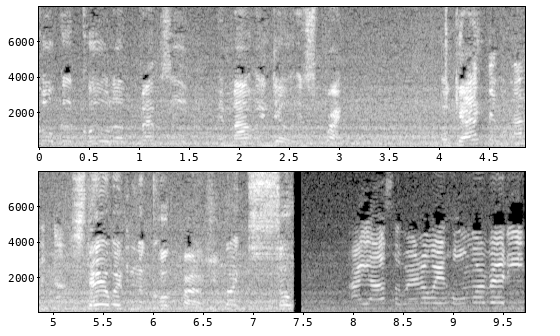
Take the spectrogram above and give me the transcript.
Coca-Cola, Pepsi, and Mountain Dew and Sprite. Okay? stick with my McDonald's. Stay away from the Coke powders. You like so Alright, y'all. So we're on our way home already.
